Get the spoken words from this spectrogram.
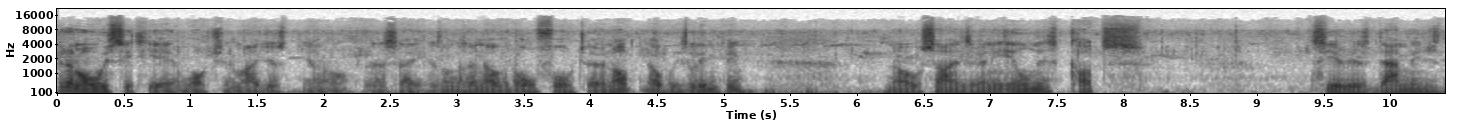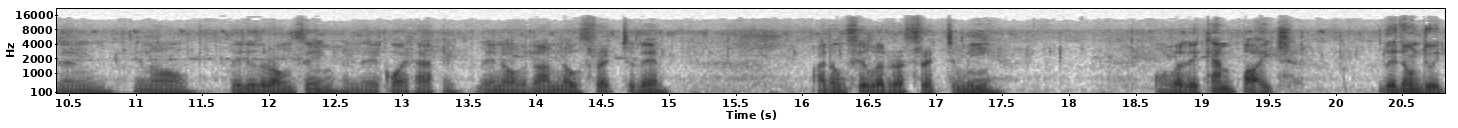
I don't always sit here and watch them. I just, you know, as I say, as long as I know that all four turn up, nobody's limping, no signs of any illness, cuts, serious damage, then, you know, they do their own thing and they're quite happy. They know that I'm no threat to them. I don't feel that they're a threat to me. Although they can bite, they don't do it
